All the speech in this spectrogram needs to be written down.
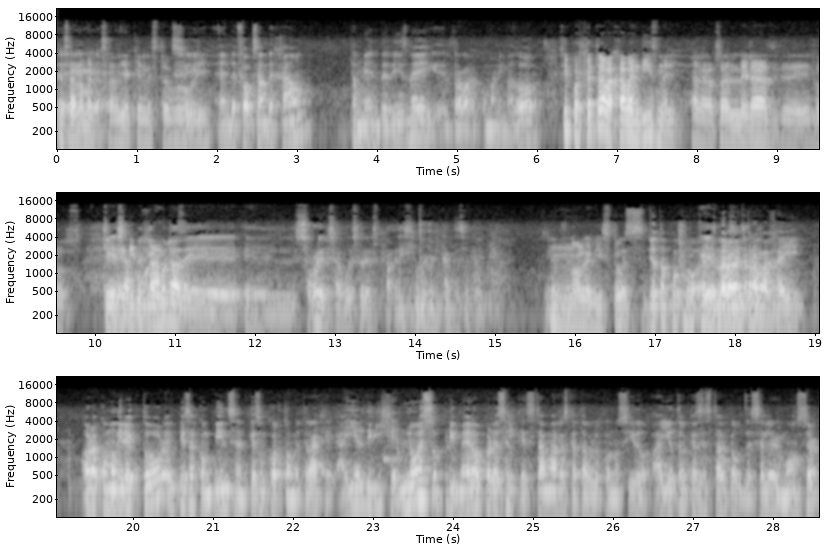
esa no me Eh, la sabía que él estuvo Sí, ahí. en The Fox and the Hound, también de Disney, él trabaja como animador. Sí, porque él trabajaba en Disney, o sea, él era de los... Que esa Eh, dibujantes. película de El zorro y el sabueso es padrísima. Me encanta esa película. No le he visto. Pues yo tampoco, vi pero él trabaja película. ahí. Ahora, como director, empieza con Vincent, que es un cortometraje. Ahí él dirige. No es su primero, pero es el que está más rescatable conocido. Hay otro que es Starcraft The Celery Monster,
